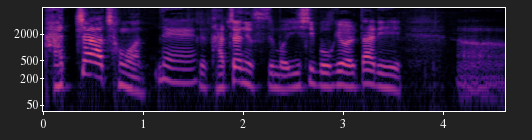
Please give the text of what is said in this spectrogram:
가짜 청원, 네. 그 가짜 뉴스 뭐 25개월 딸이 어,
